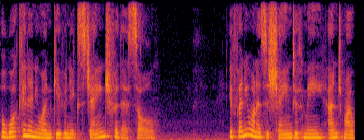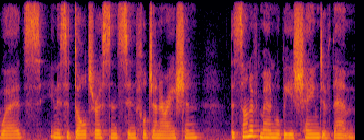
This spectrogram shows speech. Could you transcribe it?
Or what can anyone give in exchange for their soul? If anyone is ashamed of me and my words in this adulterous and sinful generation, the Son of Man will be ashamed of them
